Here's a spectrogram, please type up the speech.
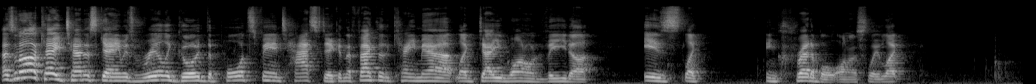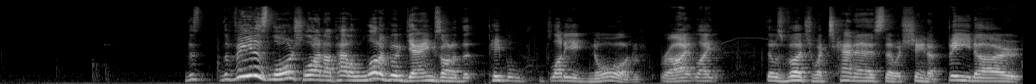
as an arcade tennis game, it's really good. The port's fantastic, and the fact that it came out like day one on Vita is like incredible, honestly. Like this, the Vita's launch lineup had a lot of good games on it that people bloody ignored, right? Like, there was Virtua Tennis, there was Shinobido,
